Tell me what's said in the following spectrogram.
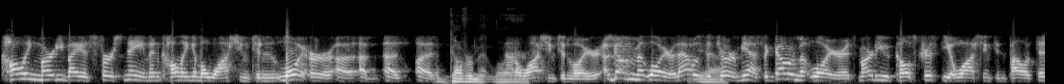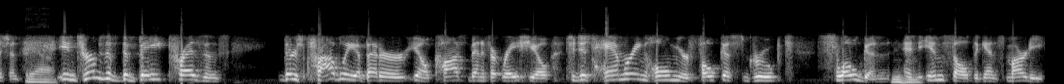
calling Marty by his first name and calling him a Washington lawyer or a, a, a, a Government lawyer. not a Washington lawyer, a government lawyer. That was Yeah. the term. Yes, a government lawyer. It's Marty who calls Kristi a Washington politician. Yeah. In terms of debate presence, there's probably a better, you know, cost benefit ratio to just hammering home your focus grouped slogan Mm-hmm. and insult against Marty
